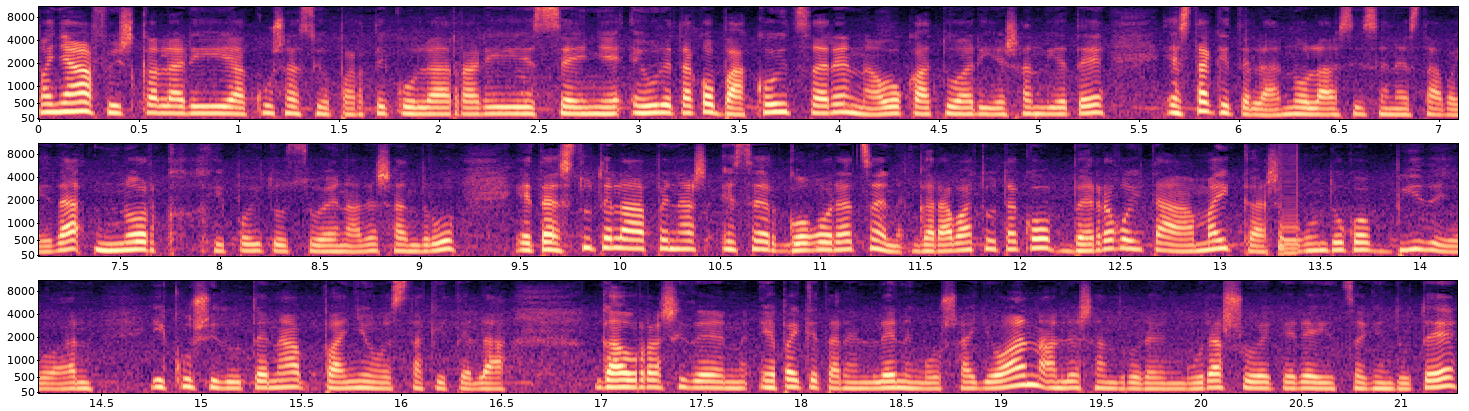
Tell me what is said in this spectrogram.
Baina fiskalari akusazio partikularrari zein euretako bakoitzaren abokatuari esan diete ez dakitela nola hasi zen eztabaida, nork jipoitu zuen Alessandru eta ez dutela apenas ezer gogoratzen grabatutako berrogeita hamaika segunduko bideoan ikusi dutena baino ez dakitela. Gaur hasi den epaiketaren lehenengo saioan Alessandruren gurasuek ere hitz egin dute,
